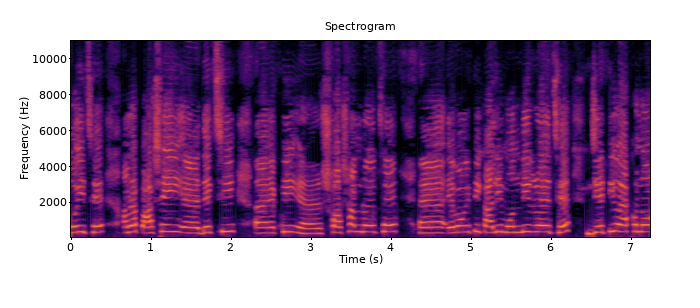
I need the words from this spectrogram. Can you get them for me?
বইছে। আমরা পাশেই দেখছি একটি শ্মশান রয়েছে এবং একটি কালী মন্দির রয়েছে, যেটিও এখনও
